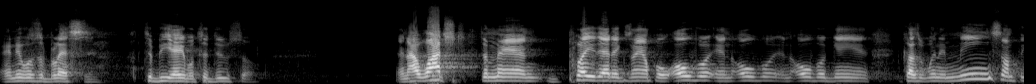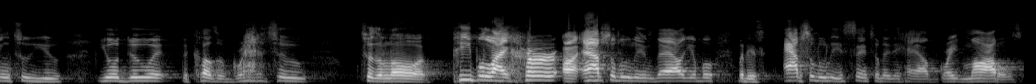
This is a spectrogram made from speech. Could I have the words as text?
And it was a blessing to be able to do so. And I watched the man play that example over and over and over again because when it means something to you, you'll do it because of gratitude to the Lord people like Hur are absolutely invaluable, but it's absolutely essential that they have great models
